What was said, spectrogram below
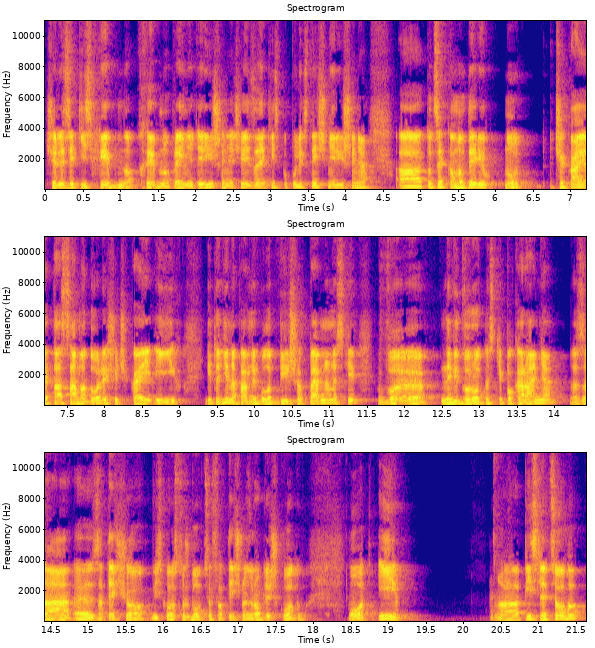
через якісь хибно хибно прийняті рішення, чи за якісь популістичні рішення, то цих командирів ну чекає та сама доля, що чекає і їх. І тоді, напевне, було б більше впевненості в невідворотності покарання за, е, за те, що військовослужбовцю фактично зроблять шкоду. От і е, після цього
